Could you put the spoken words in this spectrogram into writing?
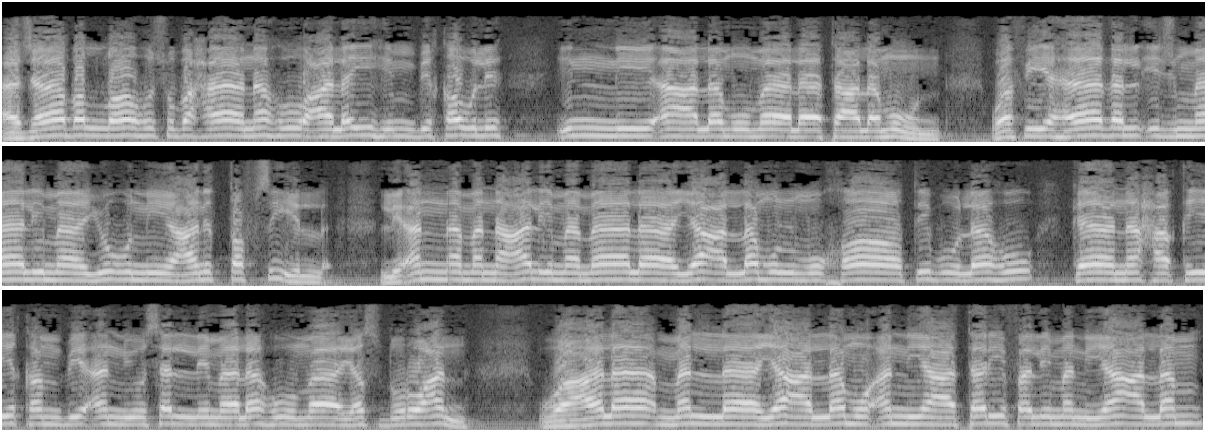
أجاب الله سبحانه عليهم بقوله إني أعلم ما لا تعلمون. وفي هذا الإجمال ما يغني عن التفصيل لأن من علم ما لا يعلم المخاطب له كان حقيقا بأن يسلم له ما يصدر عنه وعلى من لا يعلم أن يعترف لمن يعلم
